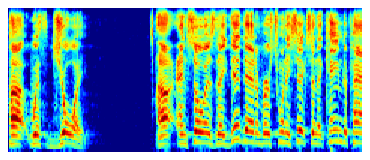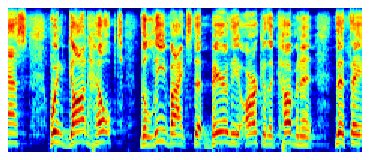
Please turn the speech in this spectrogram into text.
uh, with joy. Uh, and so, as they did that in verse 26, and it came to pass when God helped the Levites that bear the ark of the covenant, that they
